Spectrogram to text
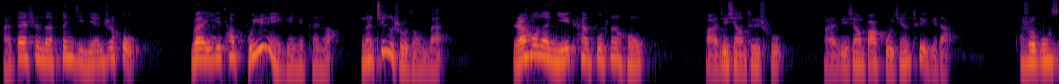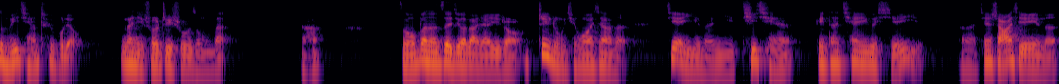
啊，但是呢，分几年之后，万一他不愿意给你分了，那这个时候怎么办？然后呢，你一看不分红，啊，就想退出，啊，就想把股权退给他，他说公司没钱退不了，那你说这时候怎么办？啊，怎么办呢？再教大家一招，这种情况下呢，建议呢，你提前跟他签一个协议。啊，签啥协议呢？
